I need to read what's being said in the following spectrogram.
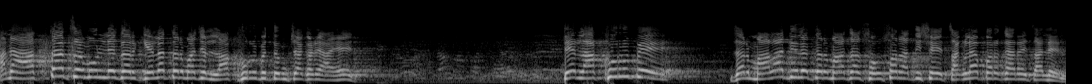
आणि आत्ताचं मूल्य जर केलं तर माझे लाखो रुपये तुमच्याकडे आहेत. ते लाखो रुपये जर मला दिले तर माझा संसार अतिशय चांगल्या प्रकारे चालेल.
